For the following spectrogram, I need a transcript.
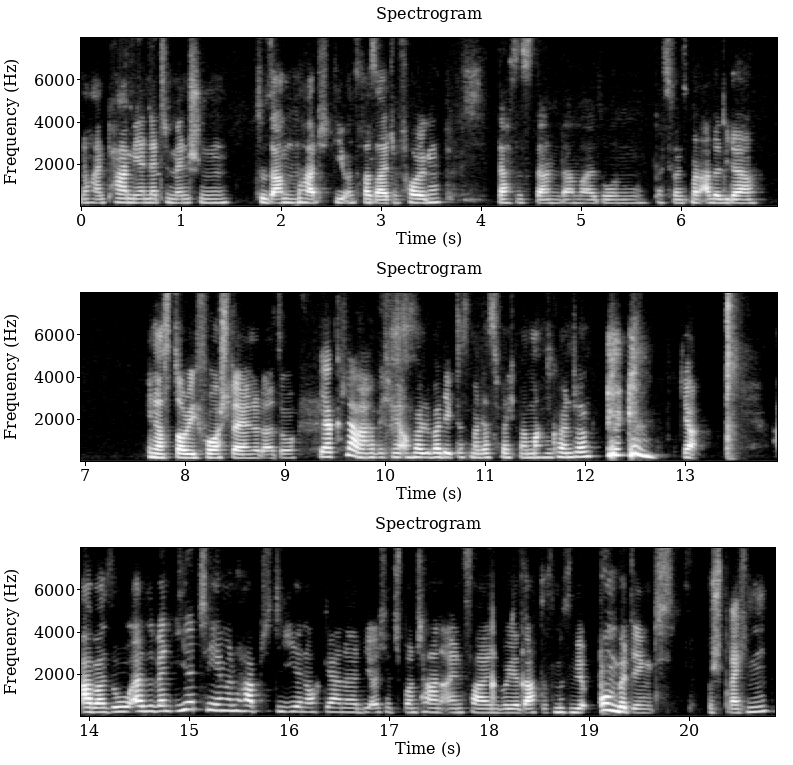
noch ein paar mehr nette Menschen zusammen hat, die unserer Seite folgen, dass es dann da mal so ein, dass wir uns mal alle wieder in der Story vorstellen oder so. Ja, Da klar. habe ich mir auch mal überlegt, dass man das vielleicht mal machen könnte. Aber so, also wenn ihr Themen habt, die ihr noch gerne, die euch jetzt spontan einfallen, wo ihr sagt, das müssen wir unbedingt besprechen,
